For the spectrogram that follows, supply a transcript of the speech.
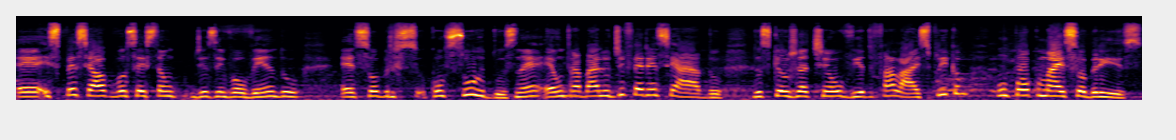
é, especial que vocês estão desenvolvendo é, sobre, com surdos, né? É um trabalho diferenciado dos que eu já tinha ouvido falar. Explica um pouco mais sobre isso.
